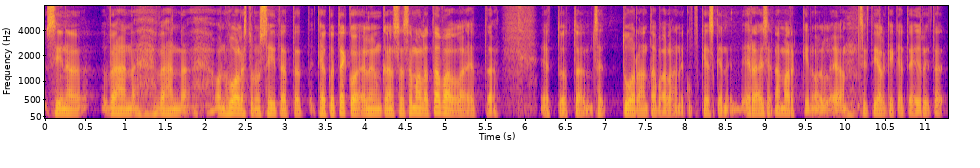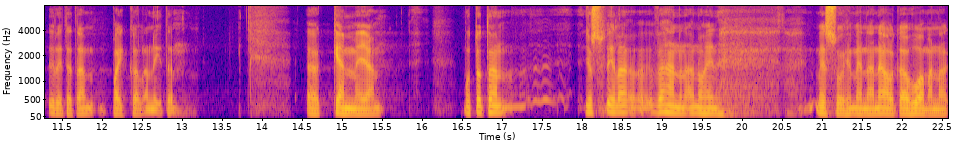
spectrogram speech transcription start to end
siinä vähän, vähän on huolestunut siitä, että käykö tekoälyn kanssa samalla tavalla, että, että tuota, se tuodaan tavallaan niin kesken eräisenä markkinoille ja sitten jälkikäteen yritetään paikkailla niitä kämmejä. Mutta tota, jos vielä vähän noihin messuihin mennään, ne alkaa huomenna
